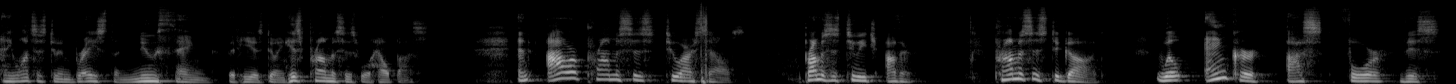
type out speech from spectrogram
And He wants us to embrace the new thing that He is doing. His promises will help us. And our promises to ourselves, promises to each other, promises to God will anchor us for this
